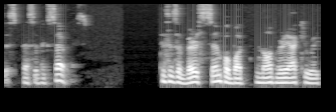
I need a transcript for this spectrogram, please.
the specific surface. This is a very simple but not very accurate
